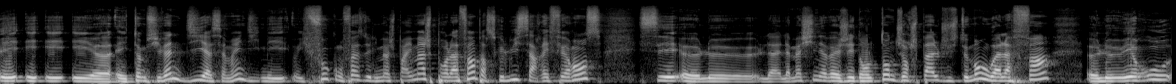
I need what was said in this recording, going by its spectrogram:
Euh, et Tom Sullivan dit à Sam Raimi, il dit mais il faut qu'on fasse de l'image par image pour la fin parce que lui sa référence c'est euh, la, machine à voyager dans le temps de George Pal justement où à la fin euh, le héros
